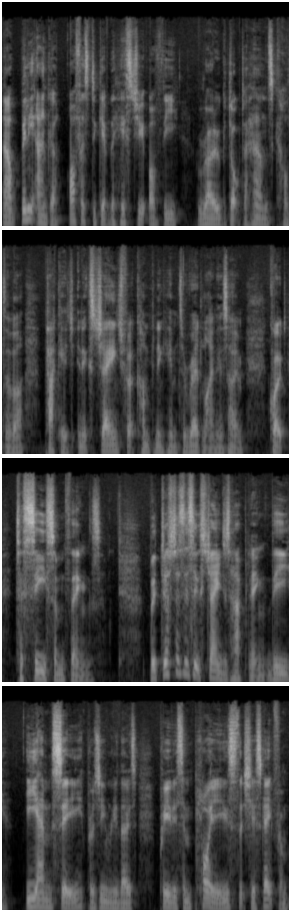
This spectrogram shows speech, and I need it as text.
Now, Billy Anker offers to give the history of the rogue Dr. Haends cultivar package in exchange for accompanying him to Redline, his home, quote, to see some things. But just as this exchange is happening, the EMC, presumably those previous employees that she escaped from,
